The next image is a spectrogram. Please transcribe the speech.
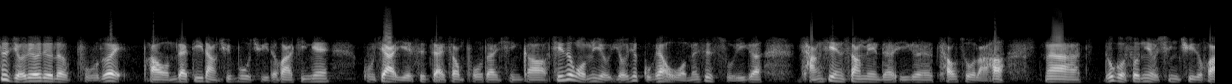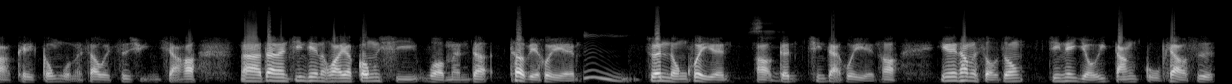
四九六六的普瑞，好，我们在低档区布局的话，今天股价也是再创波段新高。其实我们有有些股票，我们是属于一个长线上面的一个操作了哈。那如果说你有兴趣的话，可以跟我们稍微咨询一下哈。那当然今天的话，要恭喜我们的特别会员，嗯，尊龙会员啊，跟清代会员哈、因为他们手中今天有一档股票是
